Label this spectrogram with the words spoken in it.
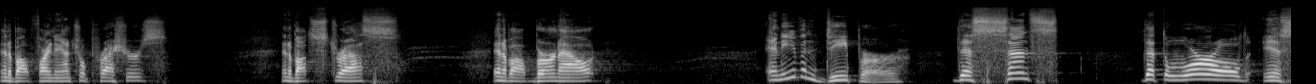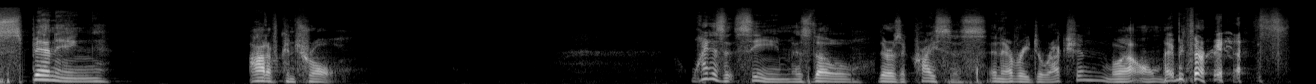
and about financial pressures and about stress and about burnout. And even deeper, this sense that the world is spinning out of control. why does it seem as though there is a crisis in every direction? Well, maybe there is.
